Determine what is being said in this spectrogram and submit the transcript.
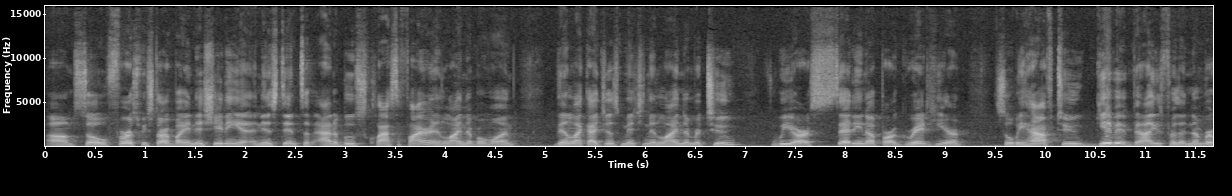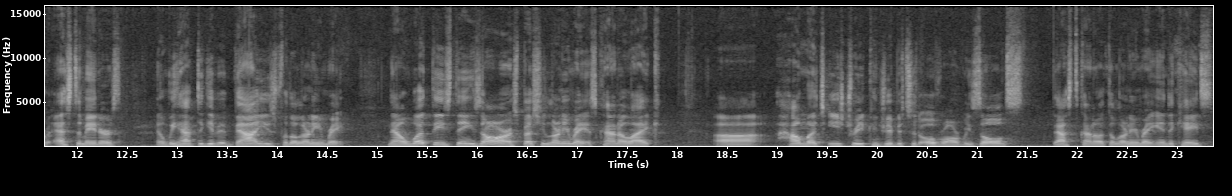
Um, so first we start by initiating an instance of AdaBoost classifier in line number one. Then like I just mentioned in line number two, we are setting up our grid here. So we have to give it values for the number of estimators and we have to give it values for the learning rate. Now what these things are, especially learning rate, is kind of like uh, how much each tree contributes to the overall results. That's kind of what the learning rate indicates.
